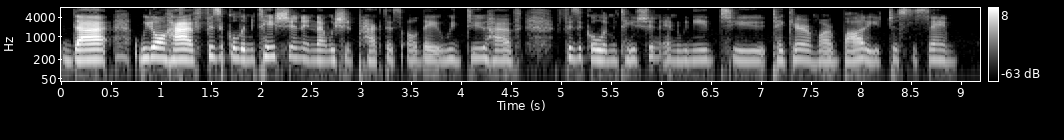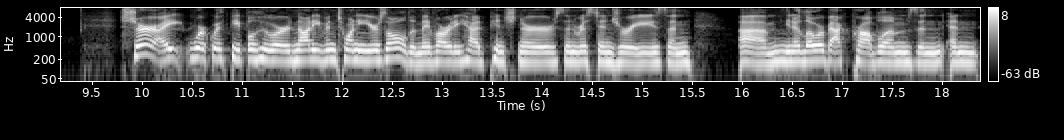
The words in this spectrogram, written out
that we don't have physical limitation and that we should practice all day. We do have physical limitation and we need to take care of our body just the same. Sure. I work with people who are not even 20 years old and they've already had pinched nerves and wrist injuries and um, you know, lower back problems and and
